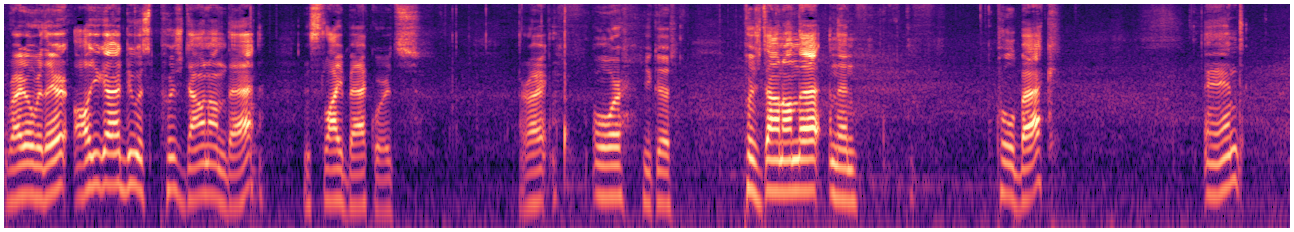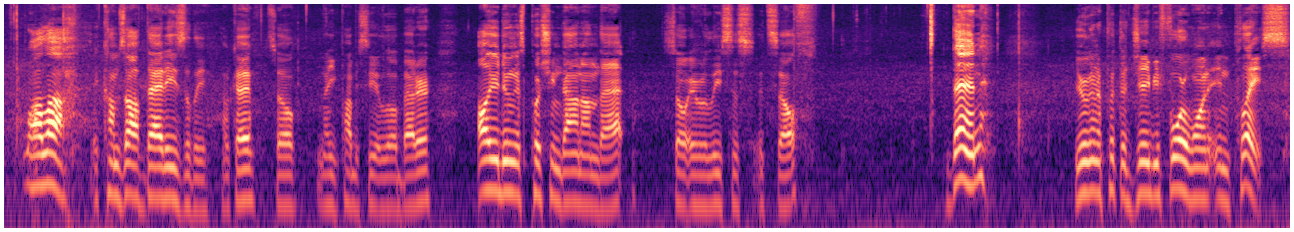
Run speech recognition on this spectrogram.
Right over there. All you gotta do is push down on that and slide backwards. All right. Or you could push down on that and then pull back. And voila, it comes off that easily, okay? So now you probably see it a little better. All you're doing is pushing down on that so it releases itself. Then you're gonna put the JB4 one in place.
